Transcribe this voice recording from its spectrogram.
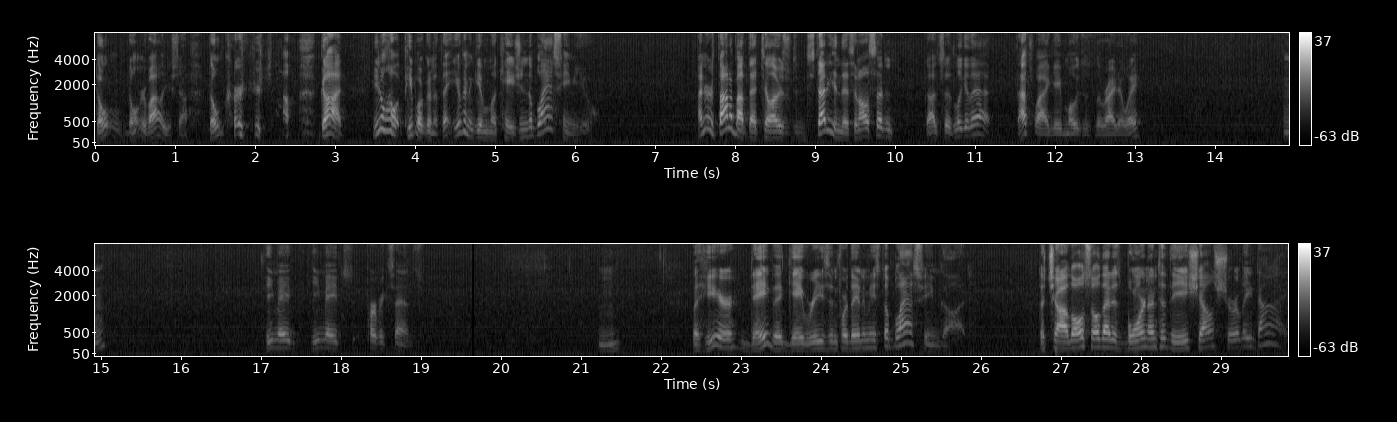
Don't don't revile yourself. Don't curse yourself. God, you know how people are going to think? You're going to give them occasion to blaspheme you. I never thought about that till I was studying this, and all of a sudden, God says, "Look at that. That's why I gave Moses the right of way." Hmm? He made he made perfect sense. Hmm? But here, David gave reason for the enemies to blaspheme God. The child also that is born unto thee shall surely die.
